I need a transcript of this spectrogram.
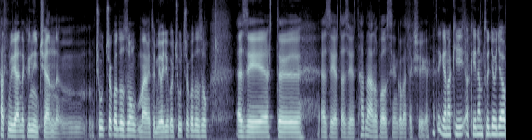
hát mivel nekünk nincsen mm, csúcsrakodozónk, mármint, hogy mi vagyunk a csúcsrakodozók, ezért, ezért, ezért, hát nálunk valószínűleg a betegségek. Hát igen, aki, aki nem tudja, hogy a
